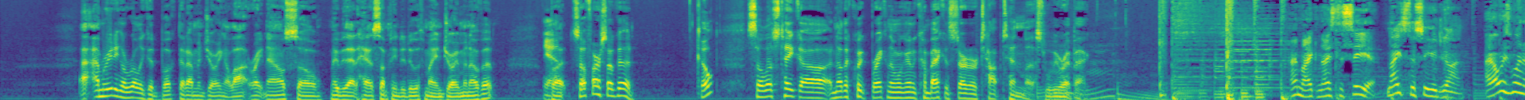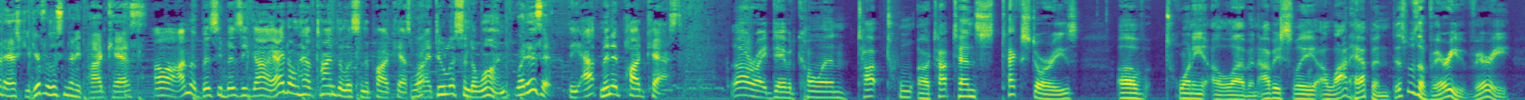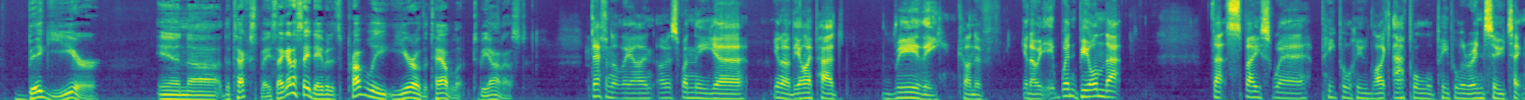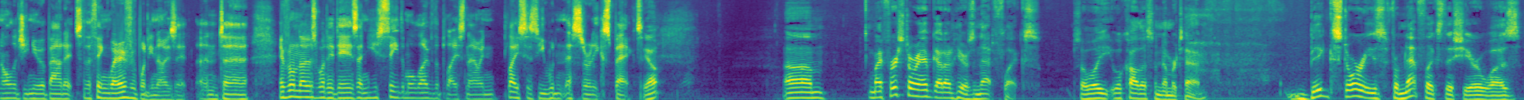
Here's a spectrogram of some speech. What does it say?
I- I'm reading a really good book that I'm enjoying a lot right now, so maybe that has something to do with my enjoyment of it. Yeah. But so far, so good. cool. So let's take uh, another quick break, and then we're going to come back and start our top 10 list. We'll be right back. Hi, Mike. Nice to see you. Nice to see you, John. I always wanted to ask you, do you ever listen to any podcasts? Oh, I'm a busy, busy guy. I don't have time to listen to podcasts, but I do listen to one, What is it? the App Minute Podcast. All right, David Cohen, top tw- uh, top 10 s- tech stories of 2011. Obviously, a lot happened. This was a very, very big year in uh, the tech space. I got to say, David, it's probably year of the tablet, to be honest. Definitely, I, I was when the uh, you know the iPad really kind of you know it went beyond that that space where people who like Apple or people who are into technology knew about it to the thing where everybody knows it and uh, everyone knows what it is and you see them all over the place now in places you wouldn't necessarily expect. Yep. Um, my first story I've got on here is Netflix. So we'll we'll call this number ten. Big stories from Netflix this year was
